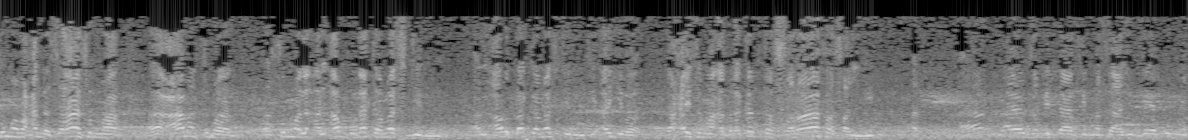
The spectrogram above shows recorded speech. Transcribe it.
ثم محل ساعة ثم عاما ثم ثم الأرض لك مسجد. الأرض لك مسجد في أي حيثما أدركتك الصلاة فصلي. لا يلزم إلا في المساجد زي الامه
